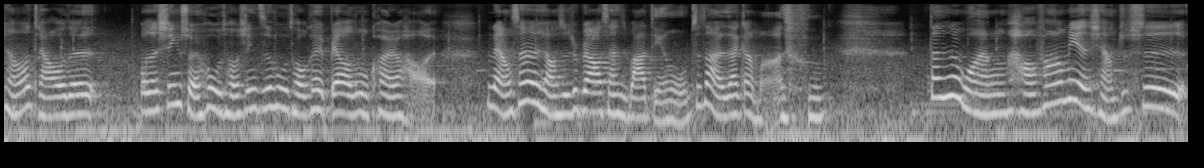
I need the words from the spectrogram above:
想要调我的我的薪水户头、薪资户头可以飙得那么快就好了。两三个小时就飙到三十八点五，这到底在干嘛呢？但是往好方面想，就是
